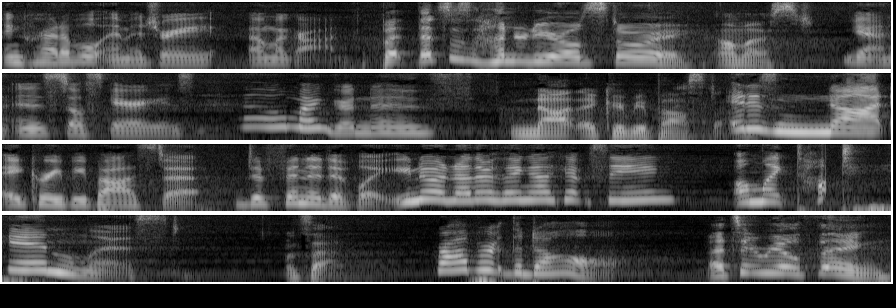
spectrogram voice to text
Incredible imagery. Oh my god. But that's a hundred year old story, almost. Yeah, and it's still scary as oh my goodness. Not a creepypasta. It is not a creepypasta. Definitively. You know another thing I kept seeing? On like top 10 list. What's that? Robert the doll. That's a real thing.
